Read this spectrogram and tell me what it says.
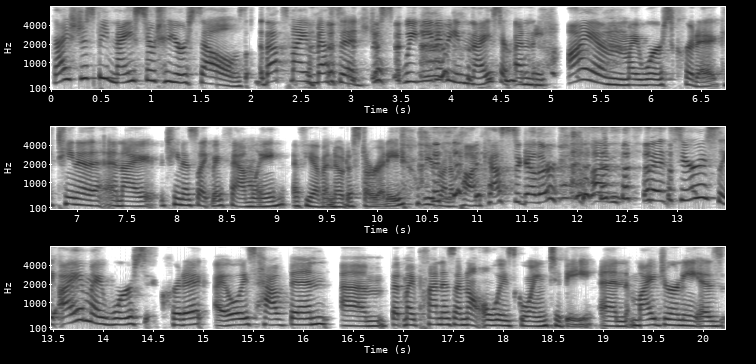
guys just be nicer to yourselves. That's my message. Just we need to be nicer. And i am my worst critic. Tina and i tina's like my family if you haven't noticed already. We run a podcast together. Um, but seriously i am my worst critic. I always have been. Um, but my plan is i'm not always going to be. And my journey is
